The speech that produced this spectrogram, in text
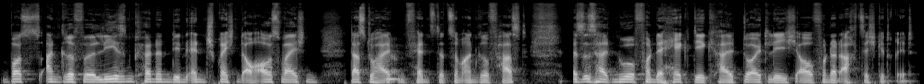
Bossangriffe lesen können, den entsprechend auch ausweichen, dass du halt ja. ein Fenster zum Angriff hast. Es ist halt nur von der Hektik halt deutlich auf 180 gedreht.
